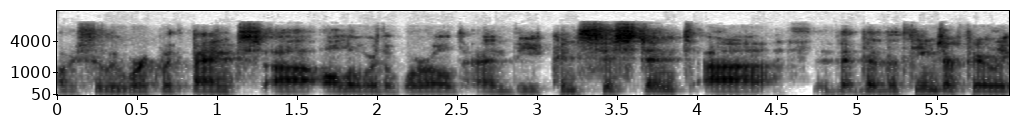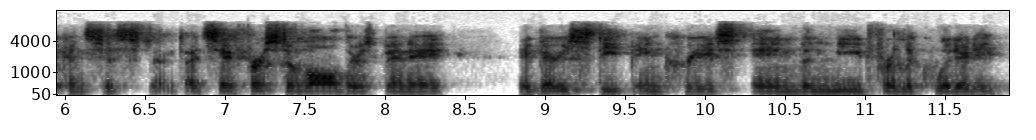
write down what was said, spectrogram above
obviously we work with banks uh, all over the world, and the consistent uh, the, the, the themes are fairly consistent. I'd say first of all, there's been a a very steep increase in the need for liquidity.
